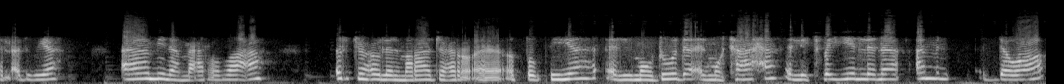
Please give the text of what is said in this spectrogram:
الأدوية آمنة مع الرضاعة. ارجعوا للمراجع الطبية الموجودة المتاحة اللي تبين لنا أمن الدواء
